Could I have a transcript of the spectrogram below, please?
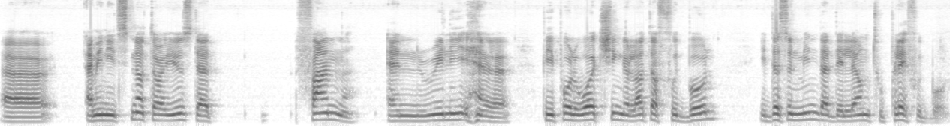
Uh, I mean, it's notorious that fun and really uh, people watching a lot of football, it doesn't mean that they learn to play football.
